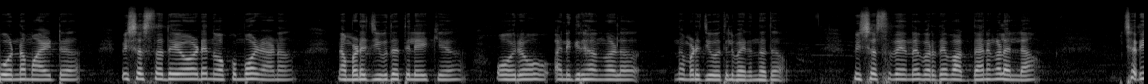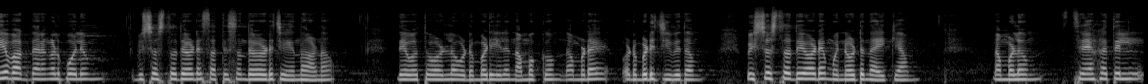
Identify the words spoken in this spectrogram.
പൂർണമായിട്ട് വിശ്വസ്തയോടെ നോക്കുമ്പോഴാണ് നമ്മുടെ ജീവിതത്തിലേക്ക് ഓരോ അനുഗ്രഹങ്ങൾ നമ്മുടെ ജീവിതത്തിൽ വരുന്നത്. വിശ്വസ്തത എന്ന വെറുതെ വാഗ്ദാനങ്ങളല്ല. ചെറിയ വാഗ്ദാനങ്ങൾ പോലും വിശ്വസ്തയോടെ സത്യസന്ധതയോടെ ചെയ്യുന്നതാണ്. ദൈവത്തോടുള്ള ഉടമ്പടിയിൽ നമുക്കും നമ്മുടെ ഉടമ്പടി ജീവിതം വിശ്വസ്തയോടെ മുന്നോട്ട് നയിക്കാം. നമ്മളും സ്നേഹത്തിൽ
